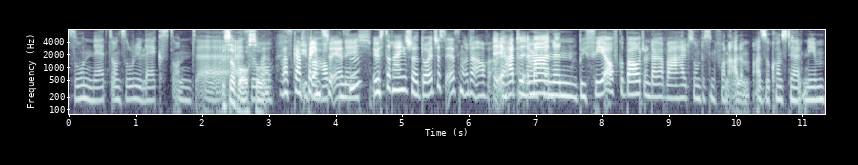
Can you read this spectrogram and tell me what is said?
so nett und so relaxed und äh, Ist aber auch also, so. Was gab es bei ihm überhaupt zu essen? nicht. Österreichisches oder deutsches Essen oder auch? Er hatte immer American? einen Buffet aufgebaut und da war halt so ein bisschen von allem. Also konntest du halt nehmen,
